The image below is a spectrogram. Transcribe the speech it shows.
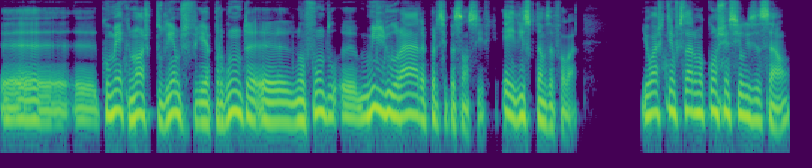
uh, uh, como é que nós podemos, é a pergunta, no fundo, melhorar a participação cívica? É disso que estamos a falar. Eu acho que temos que dar uma consciencialização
